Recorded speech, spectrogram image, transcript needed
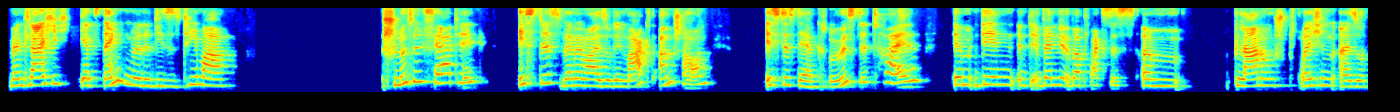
wenngleich ich jetzt denken würde, dieses Thema schlüsselfertig, ist es, wenn wir mal so den Markt anschauen, ist es der größte Teil, im, den, wenn wir über Praxisplanung ähm, sprechen? Also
